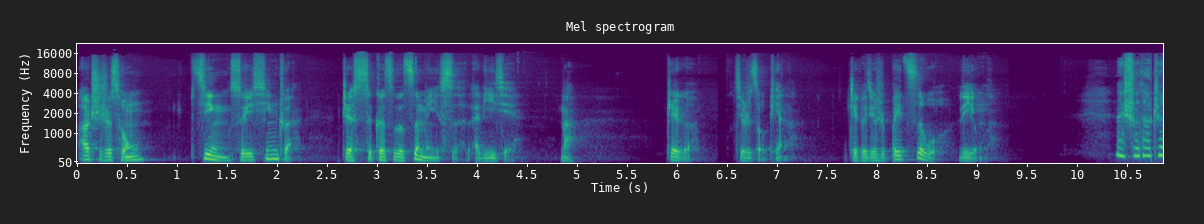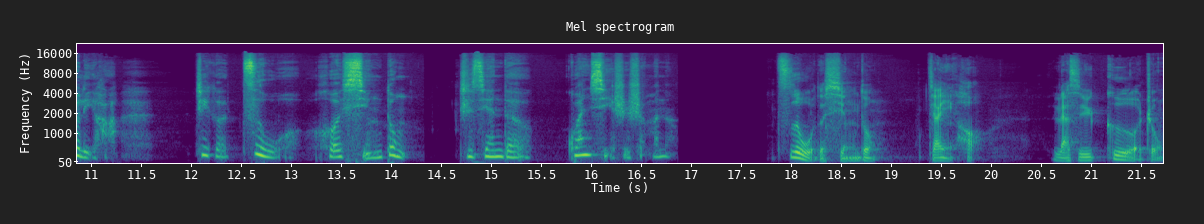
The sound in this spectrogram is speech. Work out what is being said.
而只是从“境随心转”这四个字的字面意思来理解，那这个就是走偏了，这个就是被自我利用了。那说到这里哈，这个自我和行动之间的关系是什么呢？自我的行动加引号，来自于各种。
